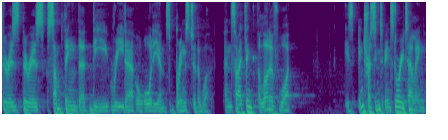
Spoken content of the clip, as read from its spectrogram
There is there is something that the reader or audience brings to the work. And so I think a lot of what is interesting to me in storytelling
